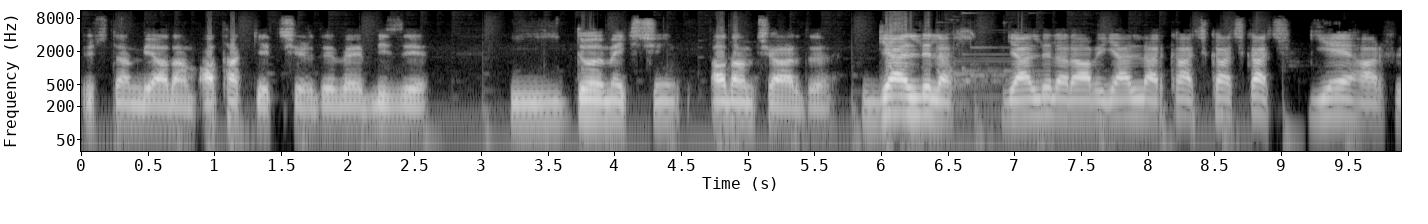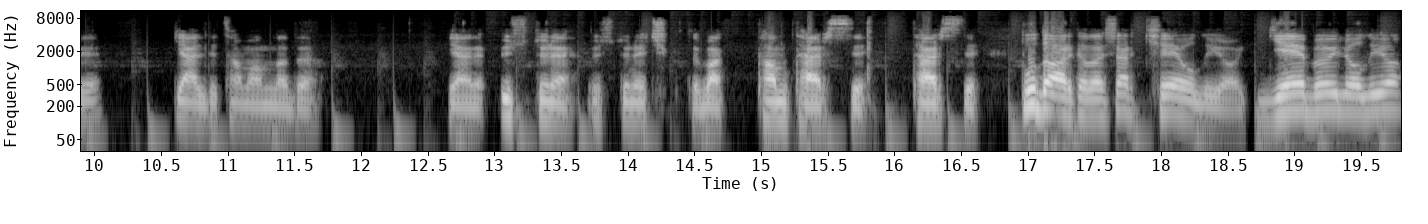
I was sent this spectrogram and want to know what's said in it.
üstten bir adam atak geçirdi ve bizi dövmek için adam çağırdı. Geldiler. Geldiler abi geldiler. Kaç kaç kaç. G harfi geldi tamamladı. Yani üstüne üstüne çıktı. Bak tam tersi. Tersi. Bu da arkadaşlar K oluyor. G böyle oluyor.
